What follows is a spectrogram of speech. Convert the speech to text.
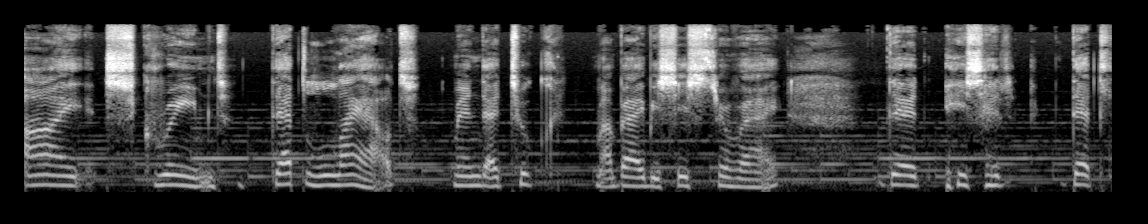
I screamed that loud when they took my baby sister away that he said that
